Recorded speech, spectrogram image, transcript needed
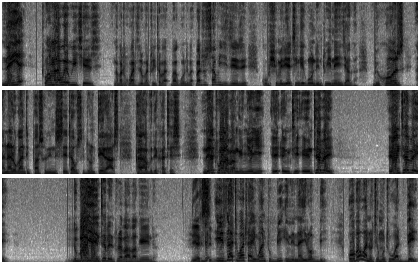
naye twamalawo ewiiki ezi nga batukwatire batuyita ba- bagundi ba- batusabuyitirize ku humiliating gundi ntuyina enjaga because an arrogant person in state house don't tell us ka have the courtesy naye twalabanga ennyonyi e- e- nti entebe entebe dubai entebe netulaba abagenda. Is that what i want to be in nairobi? Oba wano temutuwadde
